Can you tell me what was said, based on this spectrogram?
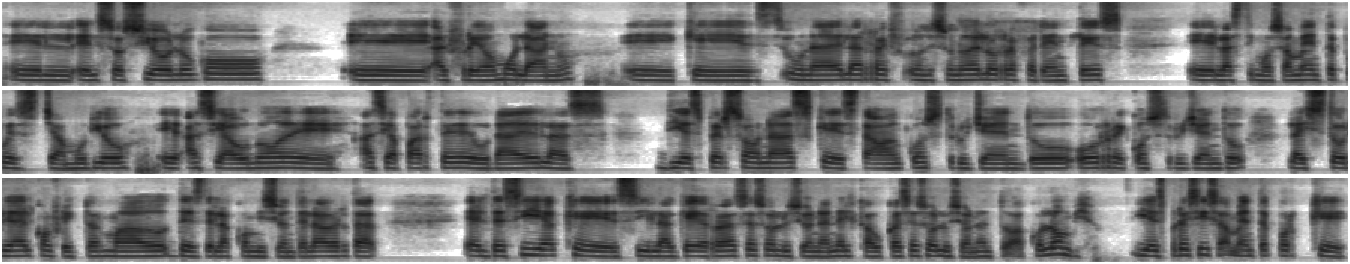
El, sociólogo eh, Alfredo Molano, eh, que es, uno de los referentes lastimosamente pues ya murió hacia uno de hacia parte de una de las 10 personas que estaban construyendo o reconstruyendo la historia del conflicto armado desde la Comisión de la Verdad. Él decía que si la guerra se soluciona en el Cauca, se soluciona en toda Colombia. Y es precisamente porque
